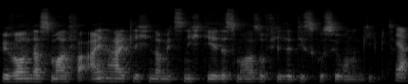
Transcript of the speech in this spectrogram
Wir wollen das mal vereinheitlichen, damit es nicht jedes Mal so viele Diskussionen gibt. Ja.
